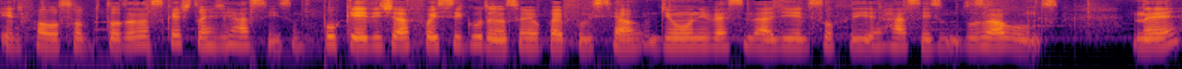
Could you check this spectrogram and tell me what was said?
ele falou sobre todas as questões de racismo, porque ele já foi segurança, meu pai policial, de uma universidade e ele sofria racismo dos alunos, né?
